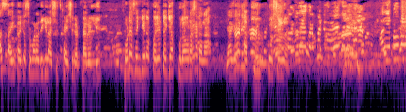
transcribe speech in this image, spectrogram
आज सायंकाळच्या सुमारास देखील अशीच काहीशी घटना घडली. मोठ्या संख्येनं पर्यटक या पुलावर असताना हा पूल कोसळला. अरे तो पण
